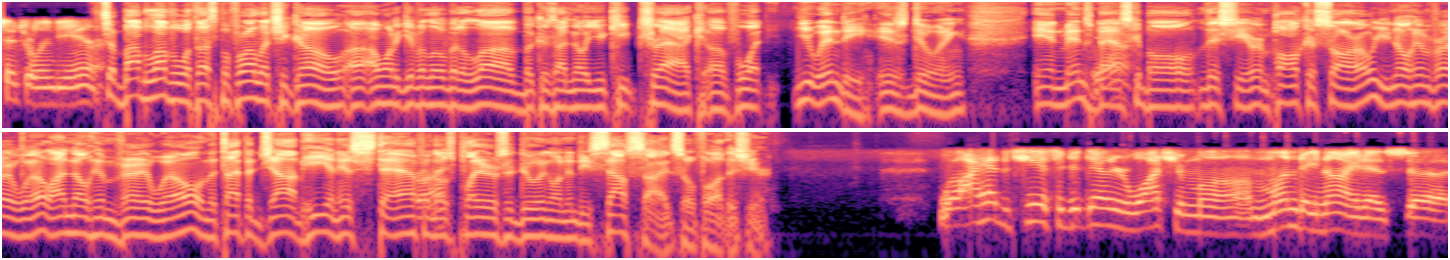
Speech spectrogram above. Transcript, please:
central Indiana. So Bob Lovell with us. Before I let you go, uh, I want to give a little bit of love because I know you keep track of what UIndy is doing in men's yeah. basketball this year. And Paul Corsaro, you know him very well. I know him very well, and the type of job he and his staff right. and those players are doing on Indy's South Side so far this year. Well, I had the chance to get down there to watch him uh, Monday night as uh,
